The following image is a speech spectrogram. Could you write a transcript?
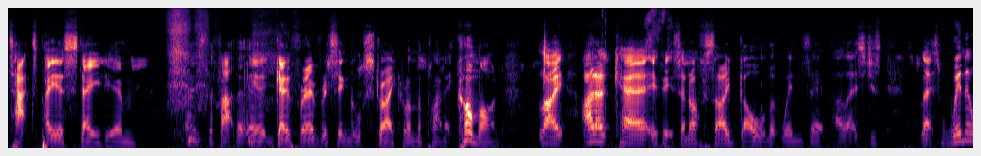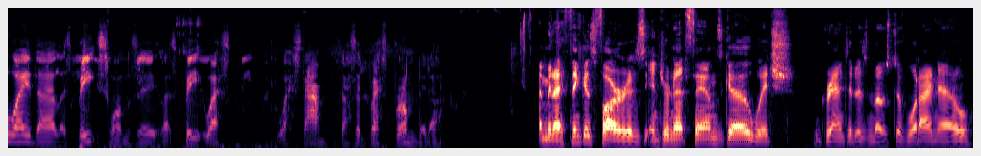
taxpayers' stadium, it's the fact that they go for every single striker on the planet. Come on, like I don't care if it's an offside goal that wins it. Uh, let's just let's win away there. Let's beat Swansea. Let's beat West West Ham. That's said West Brom, did I? I mean, I think as far as internet fans go, which granted is most of what I know,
